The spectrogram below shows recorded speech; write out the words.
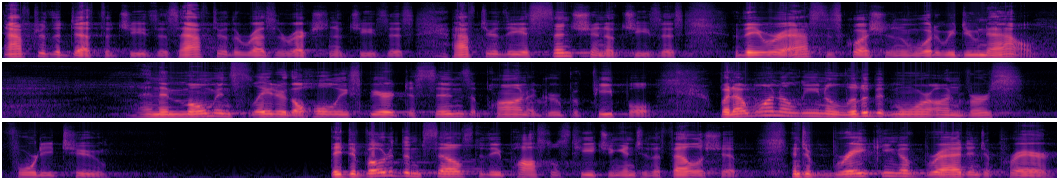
after the death of Jesus, after the resurrection of Jesus, after the ascension of Jesus. They were asked this question what do we do now? And then moments later, the Holy Spirit descends upon a group of people. But I want to lean a little bit more on verse 42. They devoted themselves to the apostles' teaching and to the fellowship, and to breaking of bread and to prayer.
